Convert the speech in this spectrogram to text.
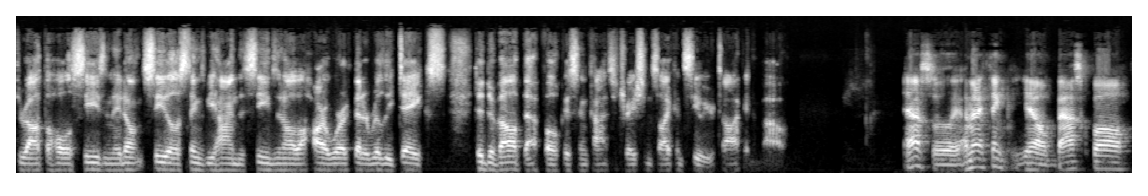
throughout the whole season. They don't see those things behind the scenes and all the hard work that it really takes to develop that focus and concentration. So I can see what you're talking about. Absolutely. I mean, I think you know, basketball,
